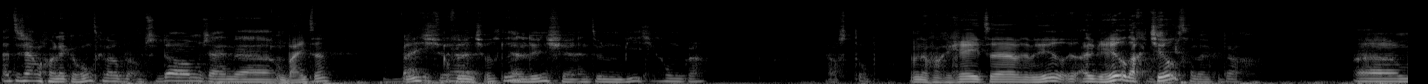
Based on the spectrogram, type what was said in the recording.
En toen zijn we gewoon lekker rondgelopen door Amsterdam. Zijn we Ontbijten. Lunch of lunch? Was het Ja, lunch? lunchen en toen een biertje gedronken. Dat was top. We hebben nog van gegeten. We hebben heel, eigenlijk de hele dag Dat was gechilled. echt een leuke dag. Ehm,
